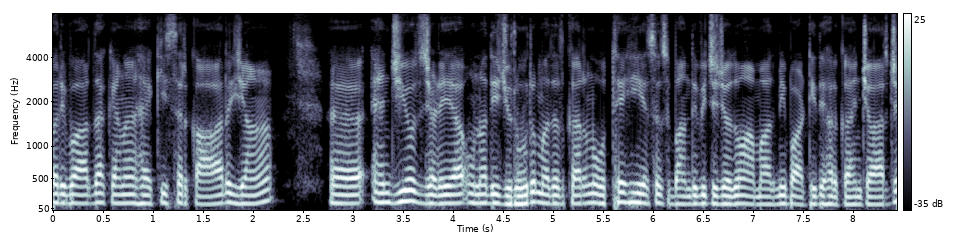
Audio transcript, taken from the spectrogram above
ਪਰਿਵਾਰ ਦਾ ਕਹਿਣਾ ਹੈ ਕਿ ਸਰਕਾਰ ਜਾਂ ਐਨ ਜੀ ਓਜ਼ ਜਿਹੜੇ ਆ, ਉਹਨਾਂ ਦੀ ਜ਼ਰੂਰ ਮਦਦ ਕਰਨ। ਉੱਥੇ ਹੀ ਇਸ ਸਬੰਧ ਵਿੱਚ ਜਦੋਂ ਆਮ ਆਦਮੀ ਪਾਰਟੀ ਦੇ ਹਲਕਾ ਇੰਚਾਰਜ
